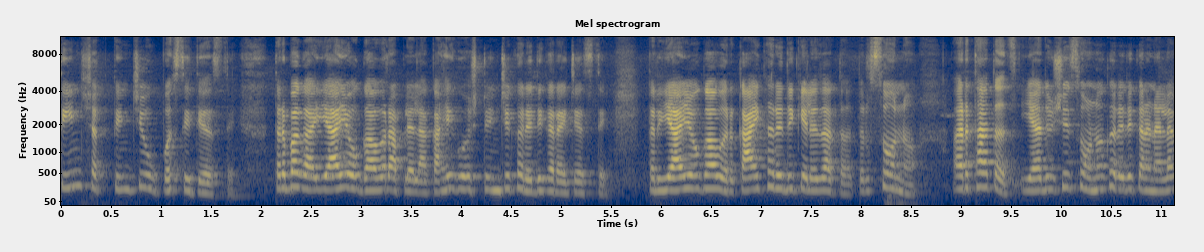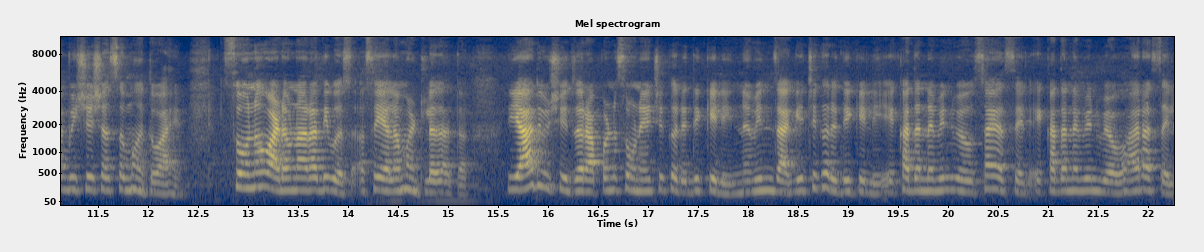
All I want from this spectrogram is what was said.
तीन शक्तींची उपस्थिती असते. तर बघा या योगावर आपल्याला काही गोष्टींची खरेदी करायची असते. तर या योगावर काय खरेदी केलं जातं? तर सोनं. अर्थातच या दिवशी सोनं खरेदी करण्याला विशेष असं महत्त्व आहे. सोनं वाढवणारा दिवस असं याला म्हटलं जातं. या दिवशी जर आपण सोन्याची खरेदी केली नवीन जागेची खरेदी केली एखादा नवीन व्यवसाय असेल एखादा नवीन व्यवहार असेल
